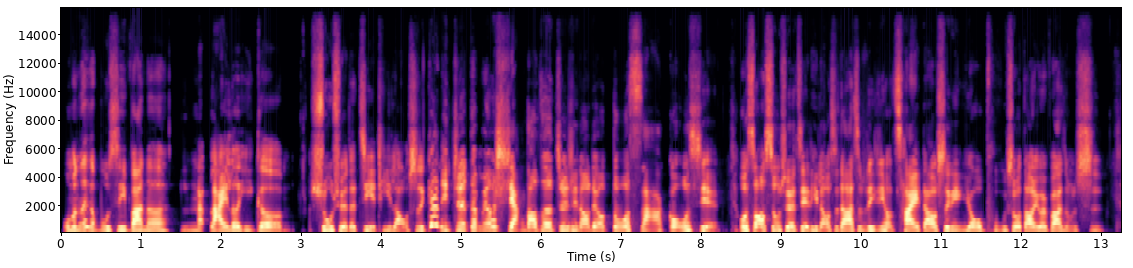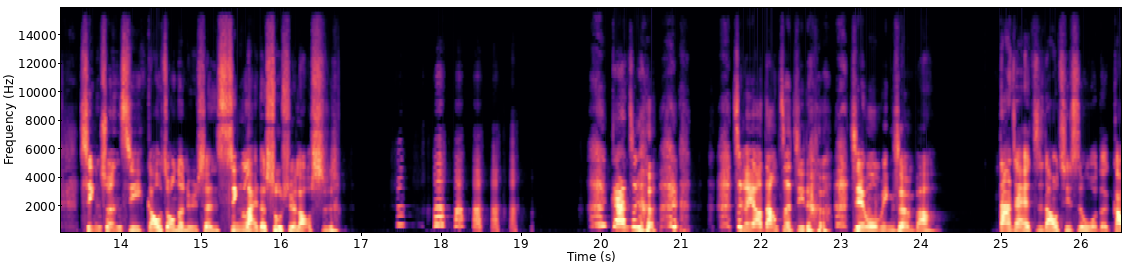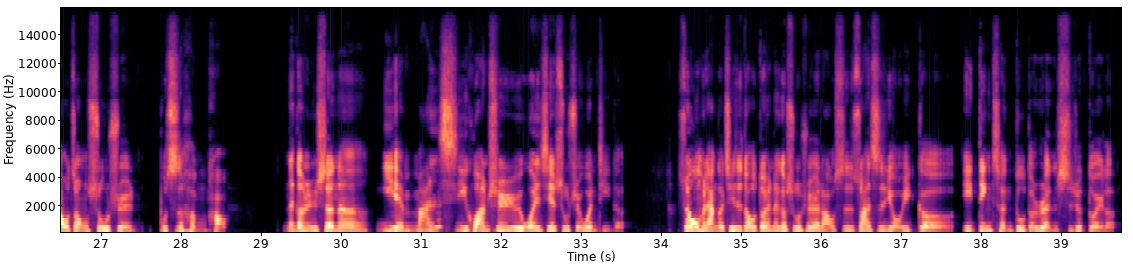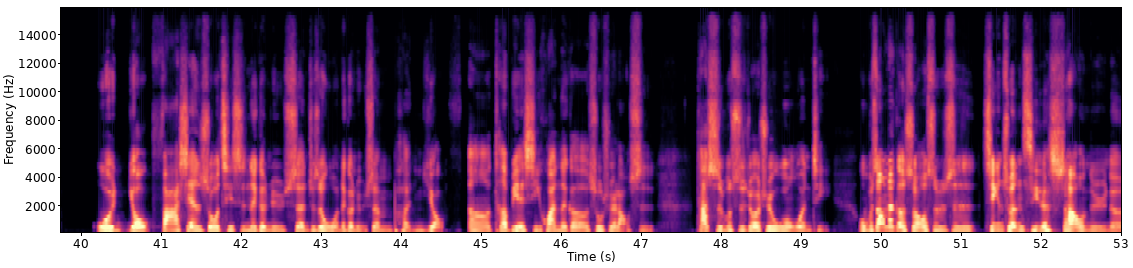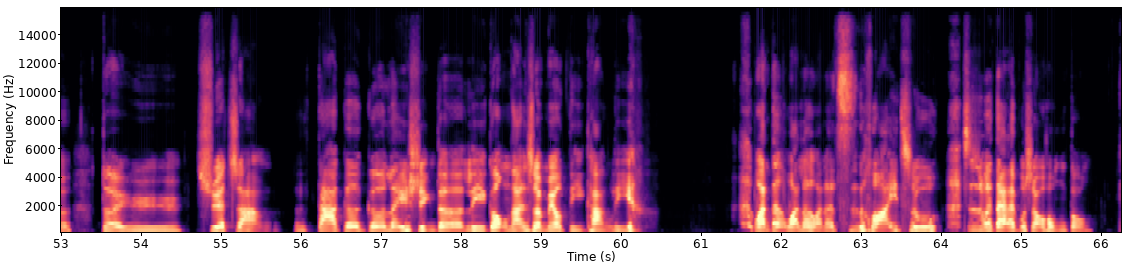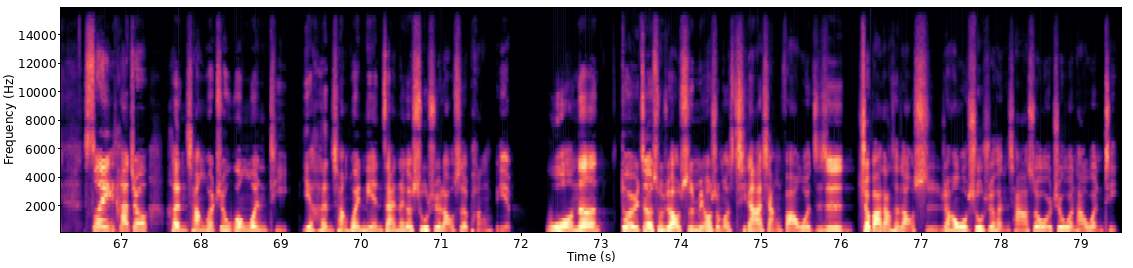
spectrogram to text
我们那个补习班呢，来来了一个数学的解题老师。看，你绝对没有想到这个剧情到底有多傻狗血。我说数学解题老师，大家是不是已经有猜到，心里有谱，说到底会发生什么事？青春期高中的女生，新来的数学老师。看这个，这个要当自己的 节目名称吧。大家也知道，其实我的高中数学不是很好。那个女生呢，也蛮喜欢去问一些数学问题的，所以我们两个其实都对那个数学老师算是有一个一定程度的认识，就对了。我有发现说，其实那个女生，就是我那个女生朋友，嗯，特别喜欢那个数学老师，她时不时就会去问问题。我不知道那个时候是不是青春期的少女呢？对于学长。大哥哥类型的理工男生没有抵抗力，完 的完了完了，此话一出，是不是会带来不少轰动？所以他就很常会去问问题，也很常会黏在那个数学老师的旁边。我呢，对于这个数学老师没有什么其他的想法，我只是就把他当成老师。然后我数学很差，所以我就问他问题。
